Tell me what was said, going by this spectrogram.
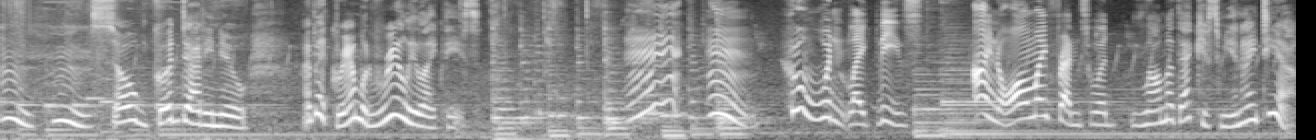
Mmm, so good, Daddy Gnu. I bet Graham would really like these. Wouldn't like these? I know all my friends would. Llama, that gives me an idea.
